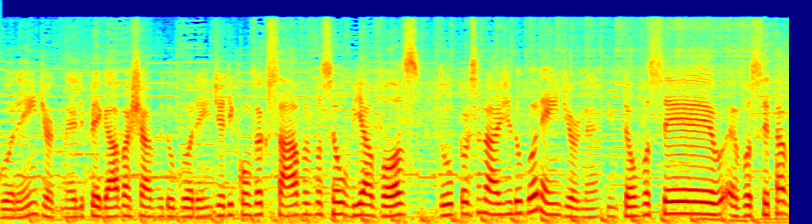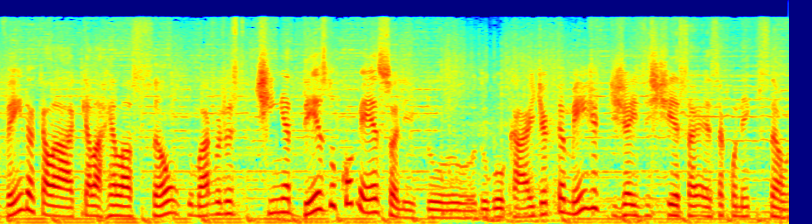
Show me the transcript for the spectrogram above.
Goranger, né? Ele pegava a chave do Goranger e conversava e você ouvia a voz do personagem do Goranger, né? Então você é, você tá vendo aquela, aquela relação que o Marvelous tinha desde o começo ali do, do Gokaiger, que também já, já existia essa, essa conexão.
